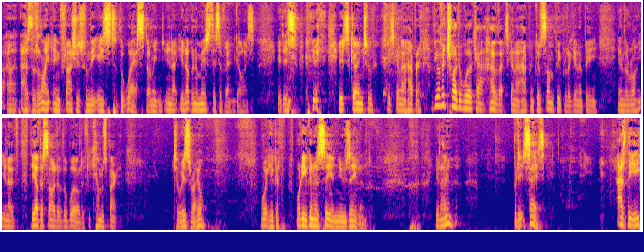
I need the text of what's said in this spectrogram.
uh, as the lightning flashes from the east to the west. I mean, you know, you're not going to miss this event, guys. It is, it's going to, it's going to happen. Have you ever tried to work out how that's going to happen? Because some people are going to be in the, you know, the other side of the world. If he comes back to Israel, what are you, what are you going to see in New Zealand? You know, but it says as the,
